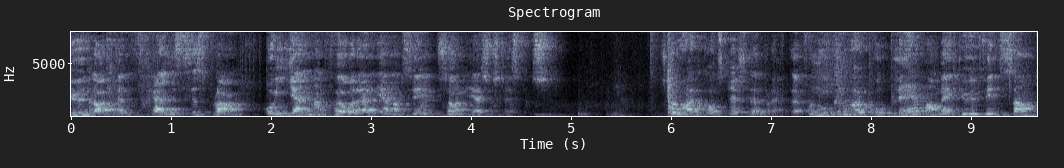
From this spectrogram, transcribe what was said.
Gud lagde en frelsesplan og gjennomfører den gjennom sin sønn Jesus Kristus. Skal du ha et godt skriftsted på dette? For noen har jo problemer med Gud. Fins han?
